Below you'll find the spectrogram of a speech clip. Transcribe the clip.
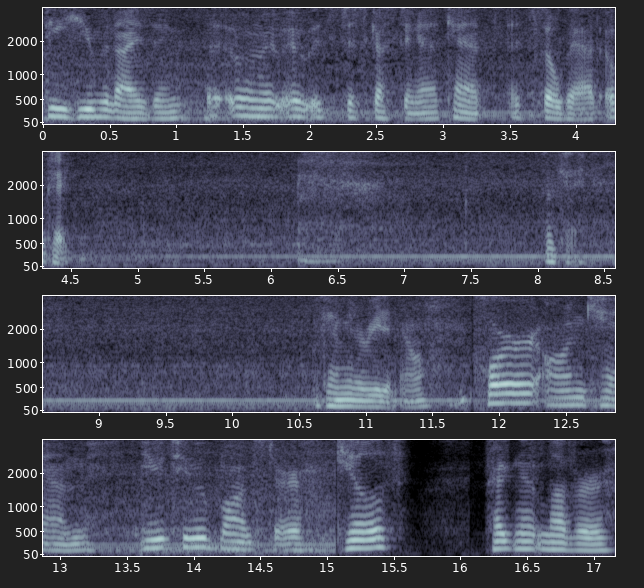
dehumanizing. It's disgusting. I can't. It's so bad. Okay. Okay. Okay, I'm gonna read it now. Horror on cam. YouTube monster kills pregnant lover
